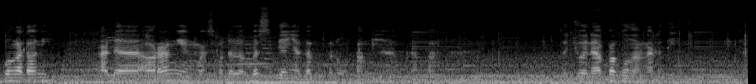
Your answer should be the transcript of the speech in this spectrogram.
Gua nggak tahu nih ada orang yang masuk ke dalam bus dia nyatat penumpangnya berapa. Tujuan apa gua nggak ngerti. Gitu.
